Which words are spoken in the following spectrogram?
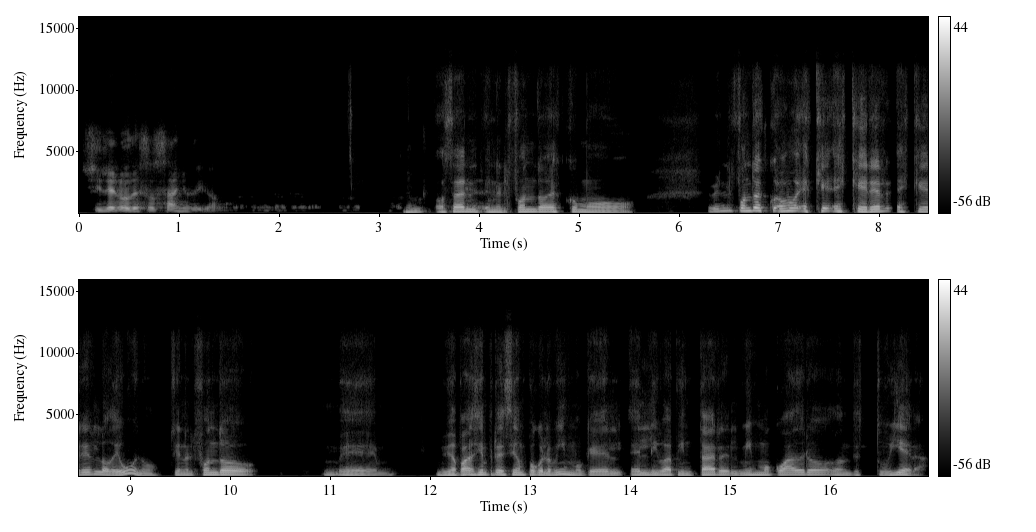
chileno de esos años, digamos. O sea, en, el fondo es como, en el fondo es como, es que es querer, es querer lo de uno. Si en el fondo, eh, mi papá siempre decía un poco lo mismo, que él, él iba a pintar el mismo cuadro donde estuviera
